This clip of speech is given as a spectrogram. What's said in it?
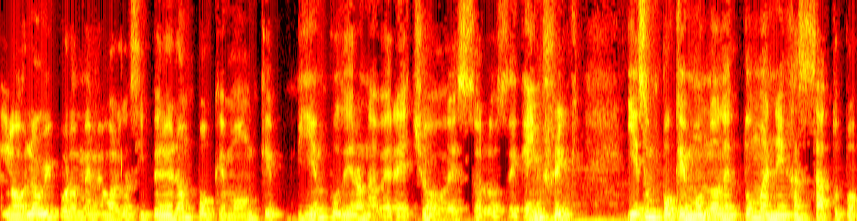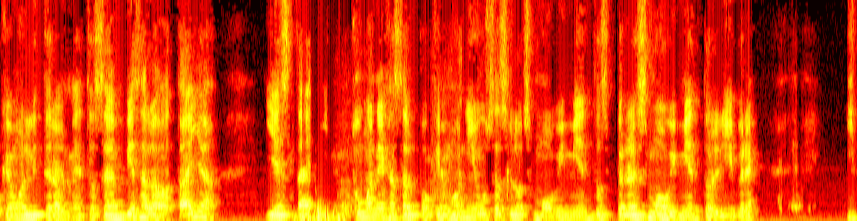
lo, lo, vi por un meme o algo así, pero era un Pokémon que bien pudieron haber hecho esto los de Game Freak. Y es un Pokémon donde tú manejas a tu Pokémon literalmente. O sea, empieza la batalla y está y tú manejas al Pokémon y usas los movimientos, pero es movimiento libre. Y,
